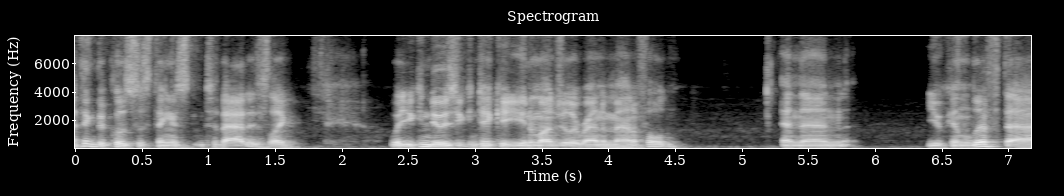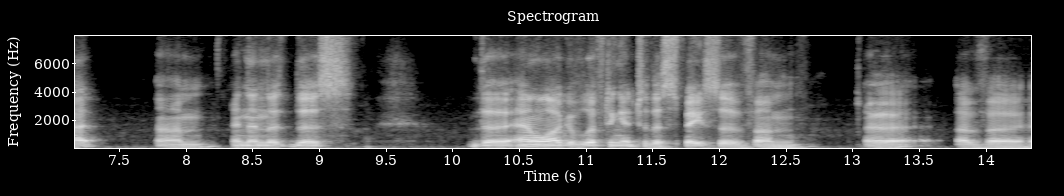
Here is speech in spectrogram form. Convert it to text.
I think the closest thing is to that is like, what you can do is you can take a unimodular random manifold, and then you can lift that, um, and then the, this, the analog of lifting it to the space of um, uh, of uh,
